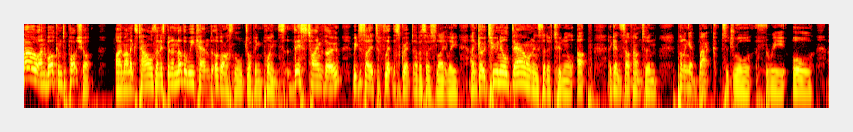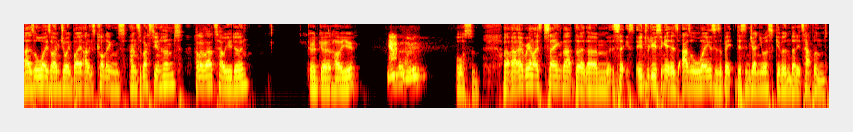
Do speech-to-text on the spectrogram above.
Hello and welcome to Potshot. I'm Alex Towells, and it's been another weekend of Arsenal dropping points. This time, though, we decided to flip the script ever so slightly and go 2 0 down instead of 2 0 up against Southampton, pulling it back to draw 3 all. As always, I'm joined by Alex Collings and Sebastian Hund. Hello, lads, how are you doing? Good, good. How are you? Yeah, I'm good. How are you? Awesome. I, I realised saying that that um, introducing it as as always is a bit disingenuous, given that it's happened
